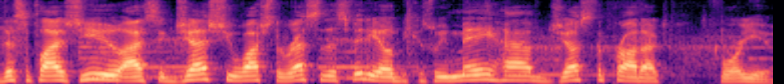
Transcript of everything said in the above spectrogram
this applies to you, I suggest you watch the rest of this video because we may have just the product for you.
